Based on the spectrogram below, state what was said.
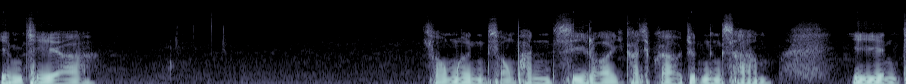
MKR 22,499.13 ENJ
